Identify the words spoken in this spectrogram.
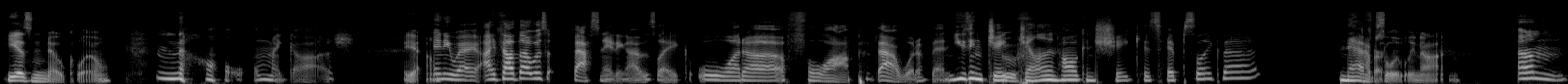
He has no clue. No. Oh my gosh. Yeah. Anyway, I thought that was fascinating. I was like, what a flop that would have been. You think Jake Oof. Gyllenhaal can shake his hips like that? Never. Absolutely not. Um,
